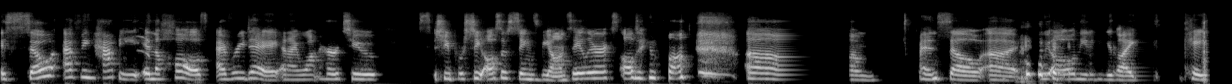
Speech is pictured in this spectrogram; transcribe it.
is so effing happy in the halls every day. And I want her to. She she also sings Beyonce lyrics all day long. Um, um, and so uh, we all need to be like Kate.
